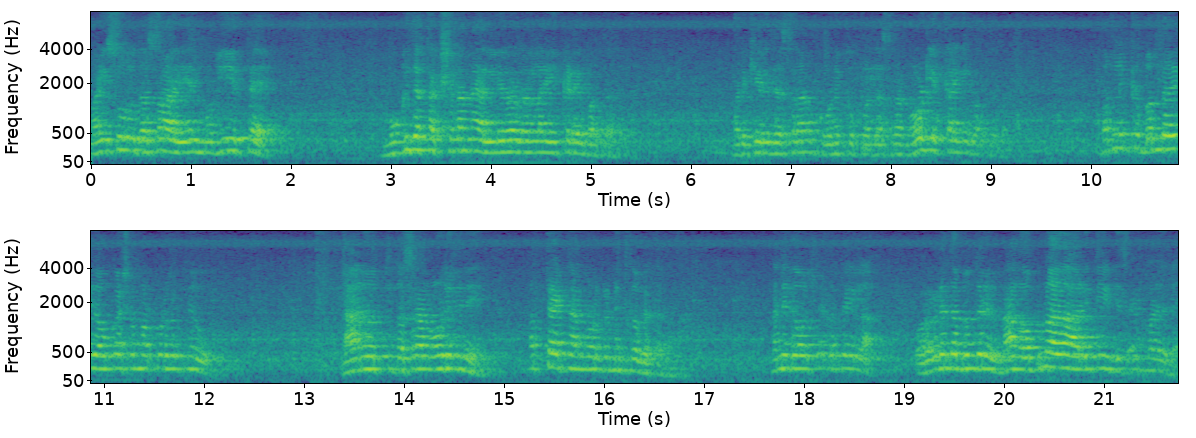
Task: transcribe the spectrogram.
ಮೈಸೂರು ದಸರಾ ಏನು ಮುಗಿಯುತ್ತೆ? ಮುಗಿದ ತಕ್ಷಣವೇ ಅಲ್ಲಿರೋರೆಲ್ಲ ಈ ಕಡೆ ಬರ್ತಾರೆ. ಮಡಿಕೇರಿ ದಸರಾ, ಗೋಣಿಕೊಪ್ಪ ದಸರಾ ನೋಡಲಿಕ್ಕಾಗಿ ಬರ್ತಾರೆ. ಬರಲಿಕ್ಕೆ ಬಂದವರಿಗೆ ಅವಕಾಶ ಮಾಡಿಕೊಡ್ಬೇಕು ನೀವು. ನಾನು ಇವತ್ತು ದಸರಾ ನೋಡಿದ್ದೀನಿ. ಮತ್ತೆ ಯಾಕೆ ನಾನು ನೋಡ್ಕೊಂಡು ನಿಂತ್ಕೋಬೇಕಲ್ಲ? ನನಗೆ ಅವಶ್ಯಕತೆ ಇಲ್ಲ. ಹೊರಗಡೆಯಿಂದ ಬಂದರೆ ನಾನು ಒಬ್ಬನು ಆ ರೀತಿ ಡಿಸೈಡ್ ಮಾಡಿದರೆ,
